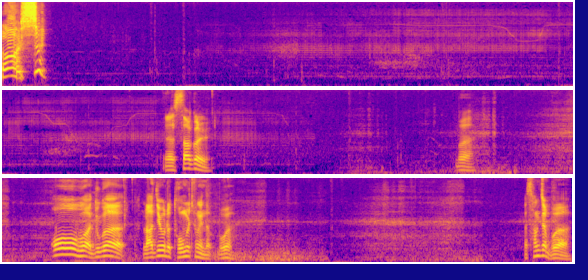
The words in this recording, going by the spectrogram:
어씨! 야 썩을. 뭐야? 오 뭐야? 누가 라디오로 도움을 청했나? 뭐야? 상자 뭐야?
